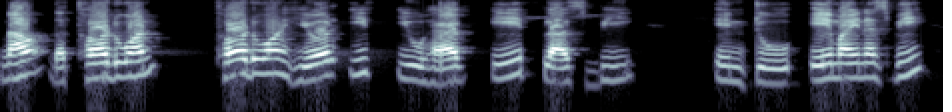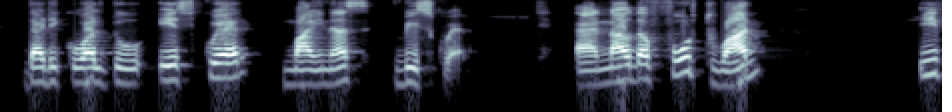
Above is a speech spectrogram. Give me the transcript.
Now the third one, third one here if you have a plus b into a minus b that equal to a square minus b square. And now the fourth one if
